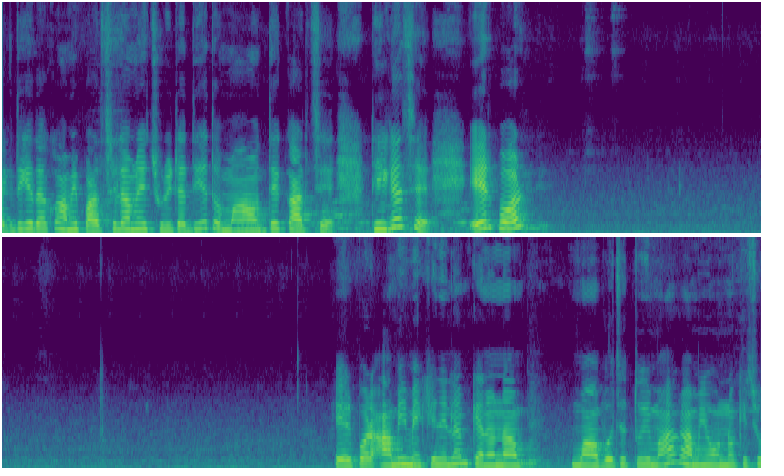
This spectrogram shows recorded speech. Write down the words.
একদিকে দেখো, আমি পারছিলাম এই ছুরিটা দিয়ে, তো মা অর্ধেক কাটছে। ঠিক আছে? এরপর এরপর আমি মেখে নিলাম, কেননা মা বলছে, তুই মা আমি অন্য কিছু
